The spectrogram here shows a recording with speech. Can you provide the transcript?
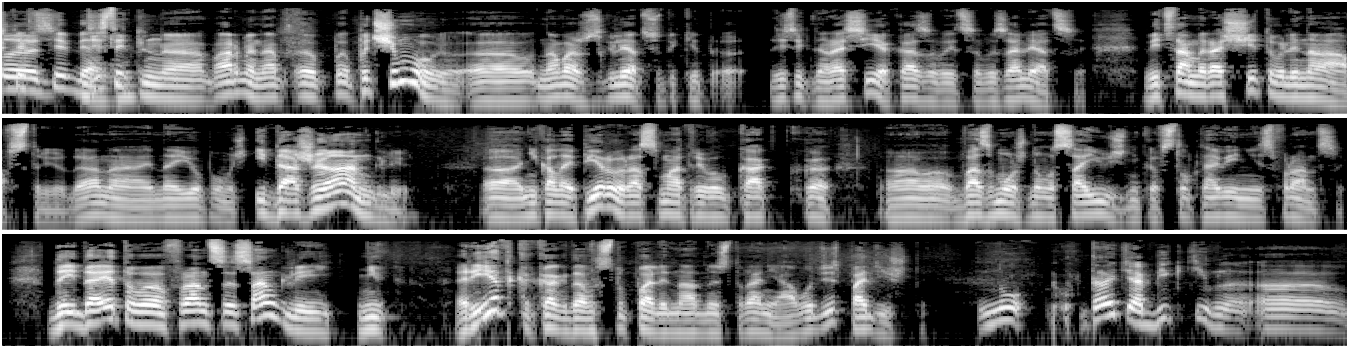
против э, себя. действительно, Армен, а, э, почему, э, на ваш взгляд, все-таки действительно Россия оказывается в изоляции? Ведь там и рассчитывали на Австрию, да, на, на ее помощь, и даже Англию. Э, Николай I рассматривал как э, возможного союзника в столкновении с Францией. Да и до этого Франция с Англией не, редко, когда выступали на одной стороне, а вот здесь поди ты. Ну, давайте объективно. э,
